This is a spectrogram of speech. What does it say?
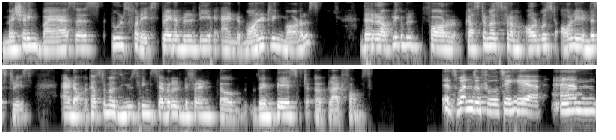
measuring biases, tools for explainability and monitoring models that are applicable for customers from almost all industries and customers using several different uh, web-based uh, platforms. That's wonderful to hear. And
